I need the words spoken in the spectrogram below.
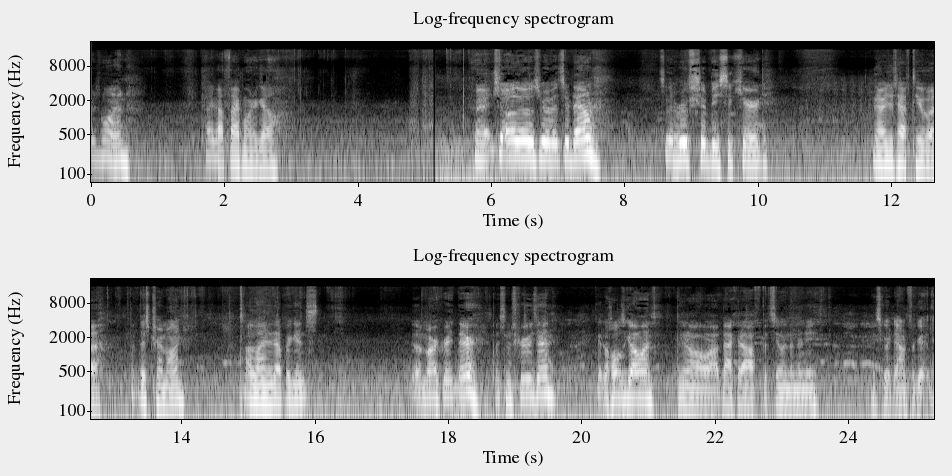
There's one. Probably got five more to go. Alright, so all those rivets are down. So the roof should be secured. Now I just have to uh, put this trim on. I'll line it up against the mark right there. Put some screws in. Get the holes going. And then I'll uh, back it off, put sealant underneath, and screw it down for good.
